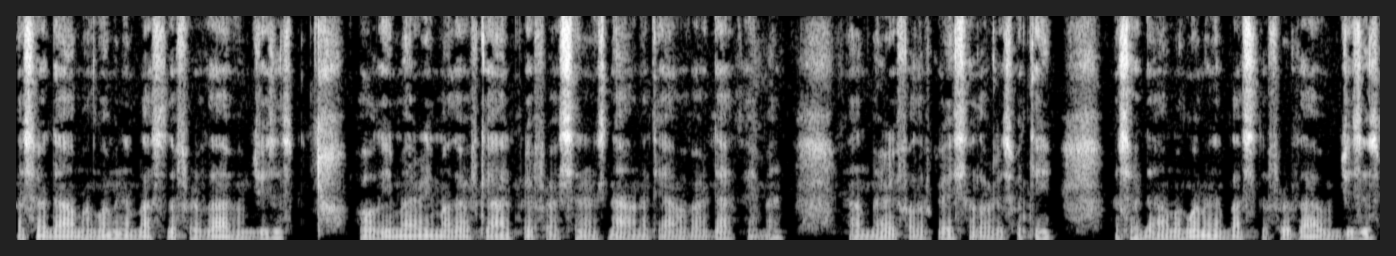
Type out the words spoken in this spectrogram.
Blessed art thou among women, and blessed is the fruit of thy womb, Jesus. Holy Mary, Mother of God, pray for us sinners, now and at the hour of our death. Amen. Hail Mary, full of grace, the Lord is with thee. Blessed art thou among women, and blessed is the fruit of thy womb, Jesus.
